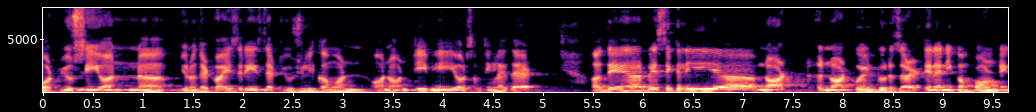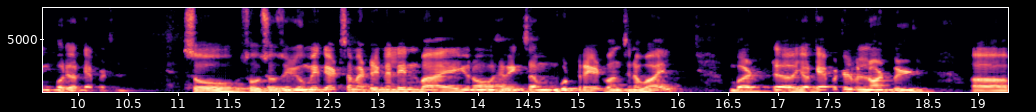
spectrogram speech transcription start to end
what you see on you know the advisories that usually come on on on TV or something like that. They are basically not not going to result in any compounding for your capital. So, so so you may get some adrenaline by you know having some good trade once in a while, but uh, your capital will not build uh,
